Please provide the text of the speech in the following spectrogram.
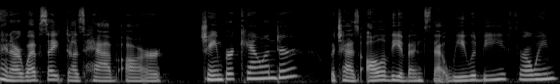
And our website does have our chamber calendar, which has all of the events that we would be throwing,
